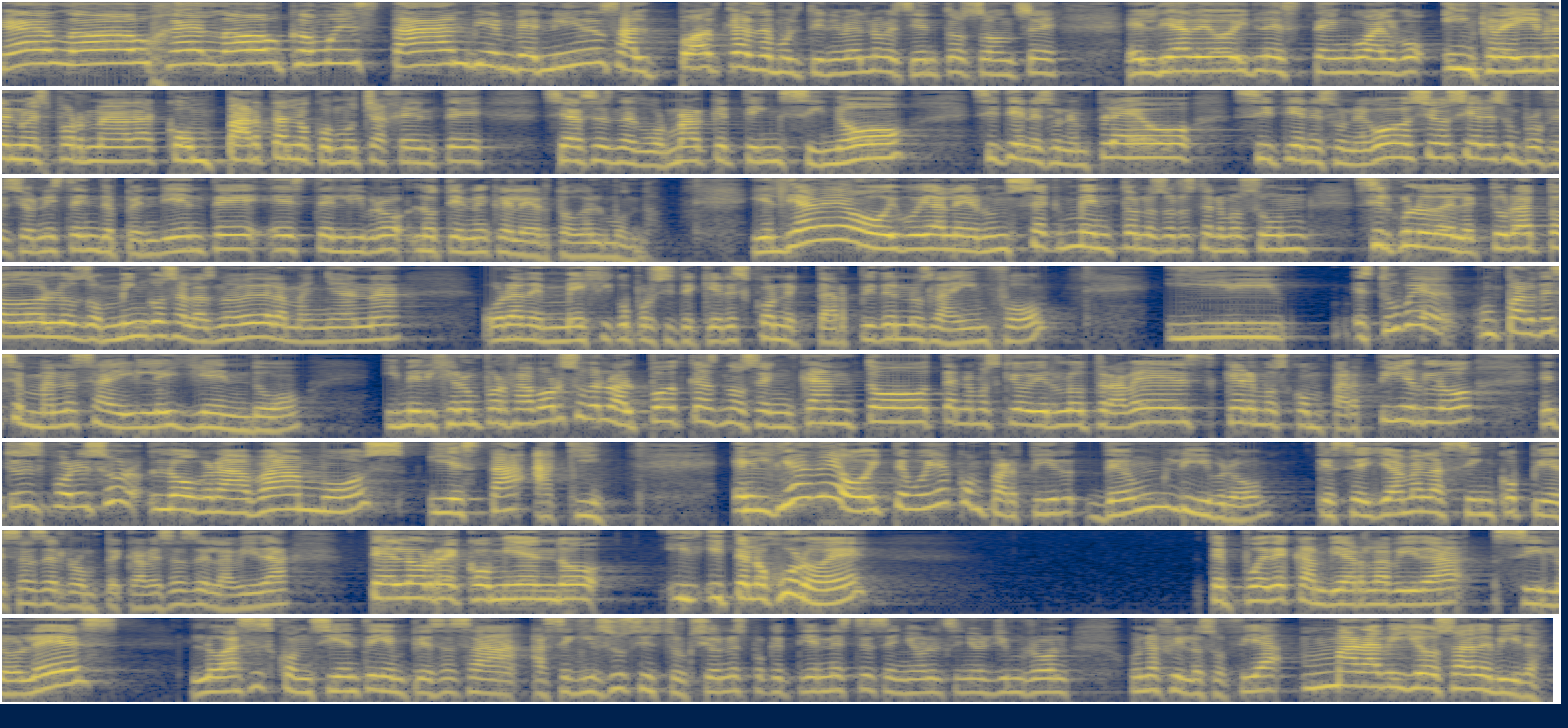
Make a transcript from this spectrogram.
Hello, hello, ¿cómo están? Bienvenidos al podcast de Multinivel 911. El día de hoy les tengo algo increíble, no es por nada, compártanlo con mucha gente si haces network marketing, si no, si tienes un empleo, si tienes un negocio, si eres un profesionista independiente, este libro lo tiene que leer todo el mundo. Y el día de hoy voy a leer un segmento, nosotros tenemos un círculo de lectura todos los domingos a las 9 de la mañana, hora de México, por si te quieres conectar, pídenos la info. Y estuve un par de semanas ahí leyendo y me dijeron, por favor, súbelo al podcast, nos encantó, tenemos que oírlo otra vez, queremos compartirlo. Entonces, por eso lo grabamos y está aquí. El día de hoy te voy a compartir de un libro que se llama Las cinco piezas del rompecabezas de la vida. Te lo recomiendo y, y te lo juro, ¿eh? Te puede cambiar la vida si lo lees lo haces consciente y empiezas a, seguir sus instrucciones porque tiene este señor, el señor Jim Rohn, una filosofía maravillosa de vida.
